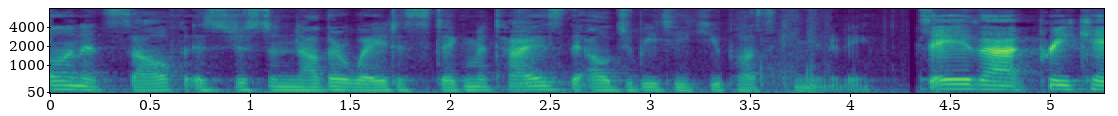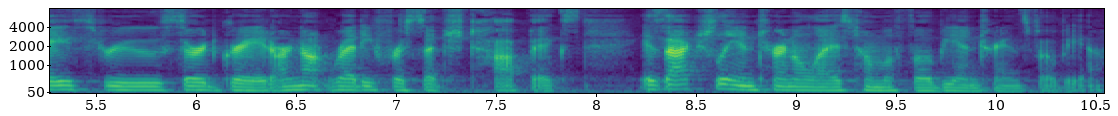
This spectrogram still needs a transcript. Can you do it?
in itself is just another way to stigmatize the LGBTQ plus community. Say that pre-K through third grade are not ready for such topics is actually internalized homophobia and transphobia.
